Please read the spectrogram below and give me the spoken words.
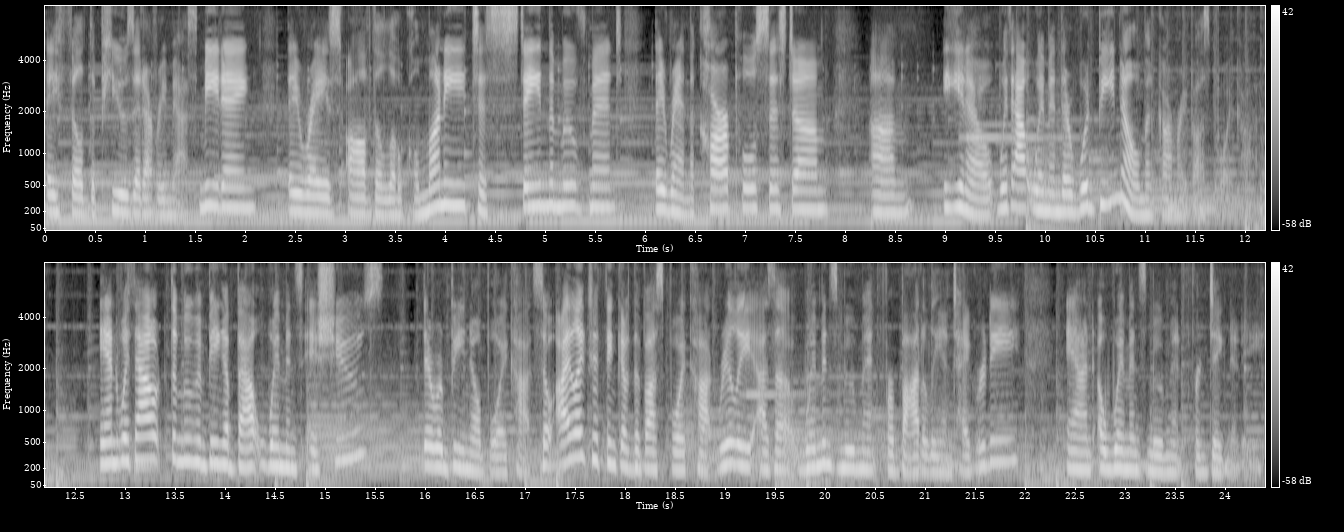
They filled the pews at every mass meeting. They raised all of the local money to sustain the movement. They ran the carpool system. Um, you know, without women, there would be no Montgomery bus boycott. And without the movement being about women's issues, there would be no boycott. So I like to think of the bus boycott really as a women's movement for bodily integrity and a women's movement for dignity.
